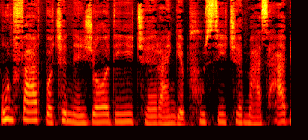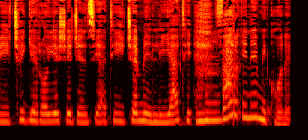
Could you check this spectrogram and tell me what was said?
اون فرد با چه نژادی چه رنگ پوستی چه مذهبی چه گرایش جنسیتی چه ملیتی فرقی نمی‌کنه.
